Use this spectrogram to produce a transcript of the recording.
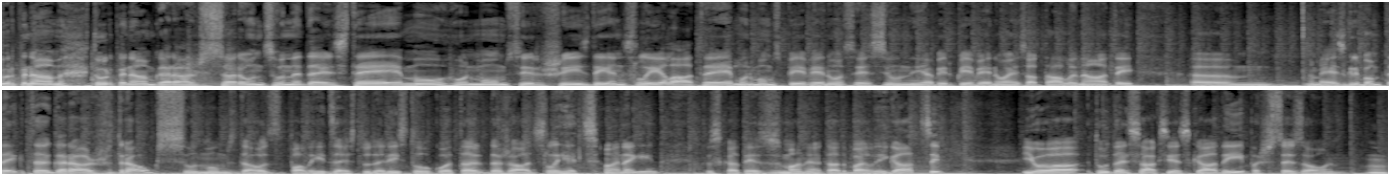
Turpinām, turpinām garāžas sarunas un nedēļas tēmu. Un mums ir šīs dienas lielā tēma, un mums pievienosies, un jau ir pievienojies attālināti. Um, mēs gribam teikt, garāžas draugs, un mums daudz palīdzēs tur iztulkot dažādas lietas, vai ne? Tu skaties uz mani ar tādu bailīgu aci. Jo tūdaļ sāksies kāda īpaša sezona. Uh Mhm.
